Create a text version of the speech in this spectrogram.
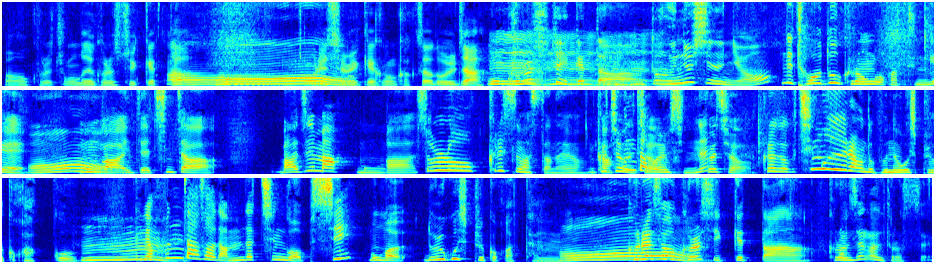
어 그래 충분히 그럴 수 있겠다. 우리 재밌게 그럼 각자 놀자. 그럴 수도 있겠다. 또 은유 씨는요? 근데 저도 그런 것 같은 게 뭔가 이제 진짜 마지막 뭔가 솔로 크리스마스잖아요. 그러니까 그쵸, 혼자 보낼 수 있는. 그쵸. 그래서 친구들이랑도 보내고 싶을 것 같고 음. 그냥 혼자서 남자친구 없이 뭔가 놀고 싶을 것 같아요. 음. 그래서 그럴 수 있겠다 그런 생각이 들었어요.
